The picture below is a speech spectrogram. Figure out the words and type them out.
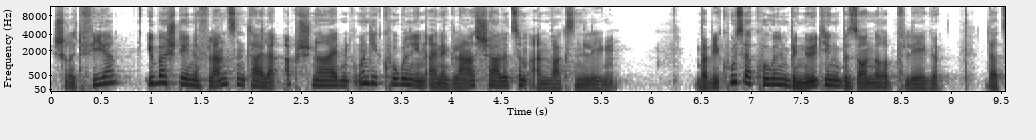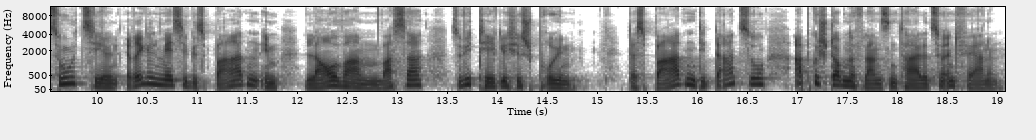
Schritt 4. Überstehende Pflanzenteile abschneiden und die Kugeln in eine Glasschale zum Anwachsen legen. Babikusa-Kugeln benötigen besondere Pflege. Dazu zählen regelmäßiges Baden im lauwarmen Wasser sowie tägliches Sprühen. Das Baden dient dazu, abgestorbene Pflanzenteile zu entfernen.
